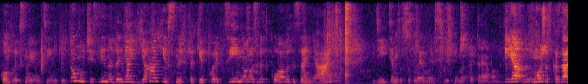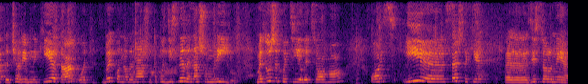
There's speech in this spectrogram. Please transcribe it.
комплексної оцінки, в тому числі надання якісних таких корекційно-розвиткових занять дітям з особливими освітніми потребами. І я можу сказати, чарівники так, от виконали нашу таку, здійснили нашу мрію. Ми дуже хотіли цього. Ось і е, все ж таки е, зі сторони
